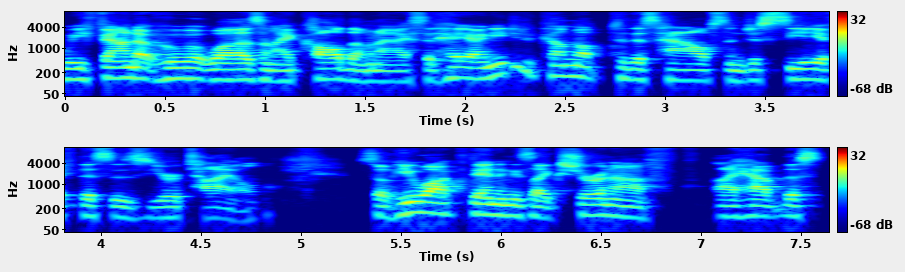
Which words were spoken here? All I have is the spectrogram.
we found out who it was and I called them and I said, Hey, I need you to come up to this house and just see if this is your tile. So he walked in and he's like, Sure enough, I have this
